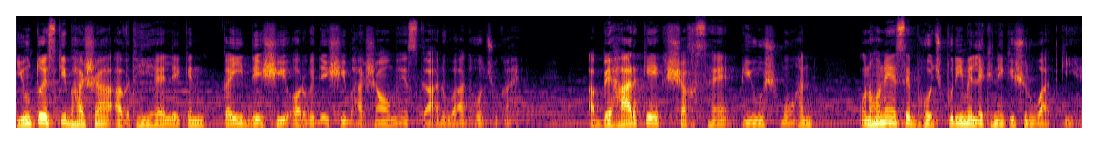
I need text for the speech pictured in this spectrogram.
यूँ तो इसकी भाषा अवधि है, लेकिन कई देशी और विदेशी भाषाओं में इसका अनुवाद हो चुका है। अब बिहार के एक शख्स हैं पीयूष मोहन। उन्होंने इसे भोजपुरी में लिखने की शुरुआत की है।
